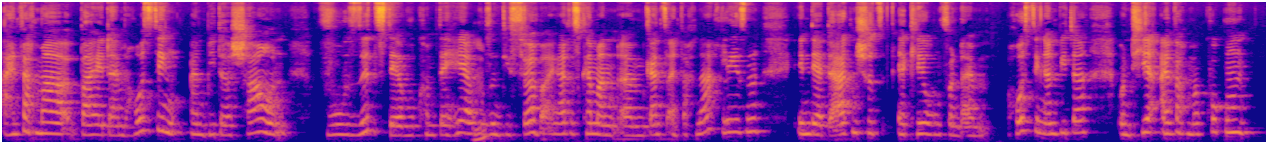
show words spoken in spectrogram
einfach mal bei deinem Hosting-Anbieter schauen, wo sitzt der, wo kommt der her, wo mhm. sind die Server. Ja, das kann man ähm, ganz einfach nachlesen in der Datenschutzerklärung von deinem Hosting-Anbieter und hier einfach mal gucken,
